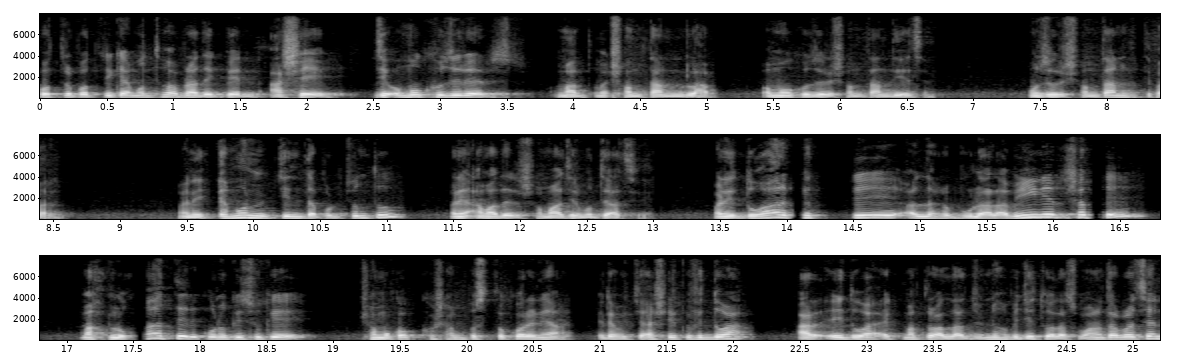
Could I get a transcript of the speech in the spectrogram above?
পত্র পত্রিকার মধ্যেও আপনারা দেখবেন আসে যে অমুক হুজুরের মাধ্যমে সন্তান লাভ, অমুক হুজুরের সন্তান দিয়েছেন, হুজুরের সন্তান দিতে পারেন। মানে এমন চিন্তা পর্যন্ত মানে আমাদের সমাজের মধ্যে আছে। মানে দোয়ার ক্ষেত্রে আল্লাহ রবুল আলমিনের সাথে মাখলুকাতের কোনো কিছুকে সমকক্ষ সাব্যস্ত করে নেওয়া এটা হচ্ছে আশির কুফি দোয়া। আর এই দোয়া একমাত্র আল্লাহর জন্য হবে, যেহেতু আল্লাহ সুবাহ বলেছেন,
